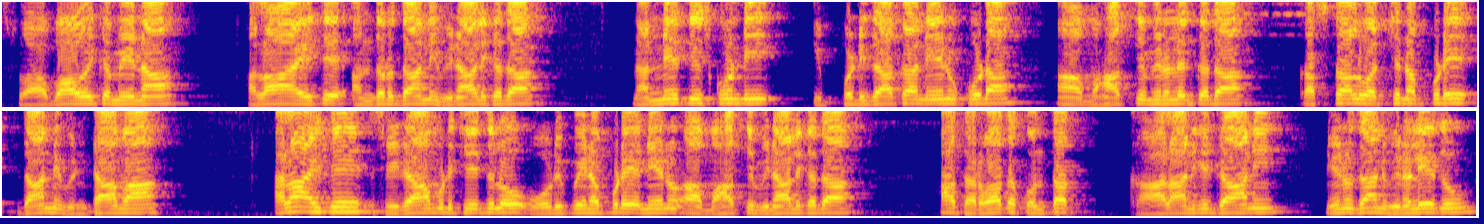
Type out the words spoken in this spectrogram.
స్వాభావికమేనా? అలా అయితే అందరూ దాన్ని వినాలి కదా. నన్నే తీసుకోండి. ఇప్పటిదాకా నేను కూడా ఆ మహాత్యం వినలేదు కదా. కష్టాలు వచ్చినప్పుడే దాన్ని వింటామా? అలా అయితే శ్రీరాముడి చేతిలో ఓడిపోయినప్పుడే నేను ఆ మహత్యం వినాలి కదా. ఆ తర్వాత కొంత కాలానికి కానీ నేను దాన్ని వినలేదు.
